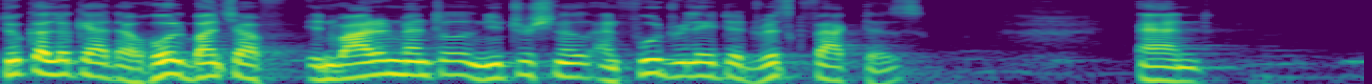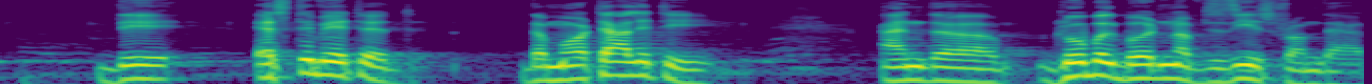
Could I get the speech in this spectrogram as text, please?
took a look at a whole bunch of environmental, nutritional, and food-related risk factors, and they estimated the mortality and the global burden of disease from that.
